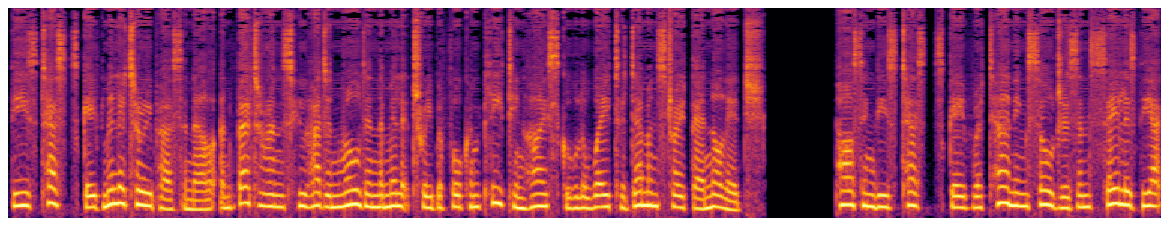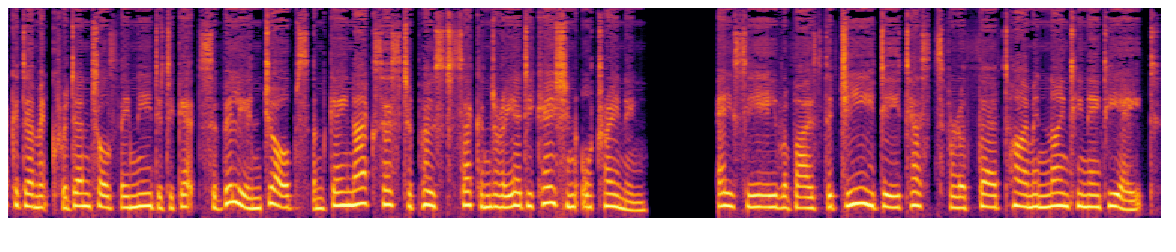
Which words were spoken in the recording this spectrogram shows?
These tests gave military personnel and veterans who had enrolled in the military before completing high school a way to demonstrate their knowledge. Passing these tests gave returning soldiers and sailors the academic credentials they needed to get civilian jobs and gain access to post-secondary education or training. ACE revised the GED tests for a third time in 1988.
